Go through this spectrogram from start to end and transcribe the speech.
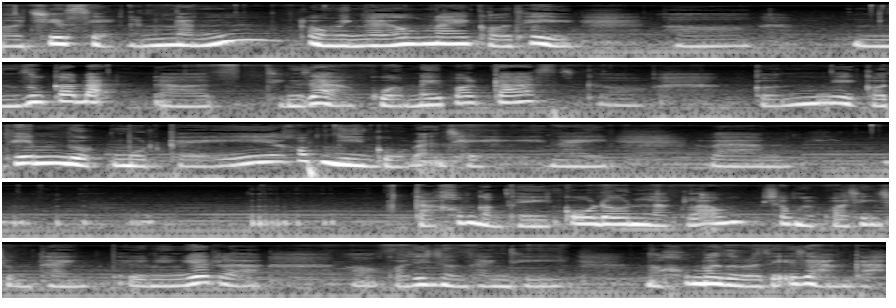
uh, chia sẻ ngắn ngắn của mình ngày hôm nay có thể uh, giúp các bạn uh, thính giả của May Podcast uh, có thể có thêm được một cái góc nhìn của một bạn trẻ này và cả không cảm thấy cô đơn lạc lõng trong cái quá trình trưởng thành. Tại vì mình biết là uh, quá trình trưởng thành thì nó không bao giờ là dễ dàng cả.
